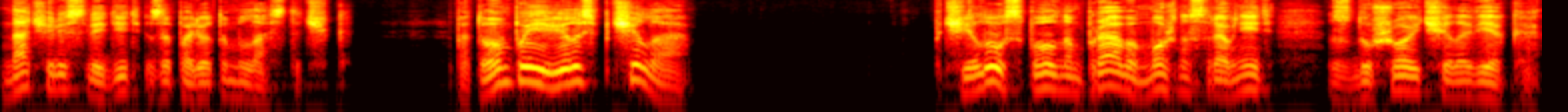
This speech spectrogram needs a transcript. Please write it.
начали следить за полетом ласточек. Потом появилась пчела. Пчелу с полным правом можно сравнить с душой человека.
